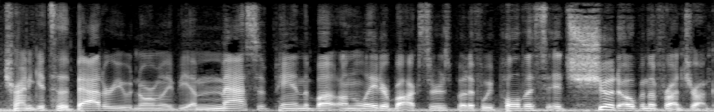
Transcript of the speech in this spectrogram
Trying to get to the battery would normally be a massive pain in the butt on the later Boxsters, but if we pull this, it should open the front trunk.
